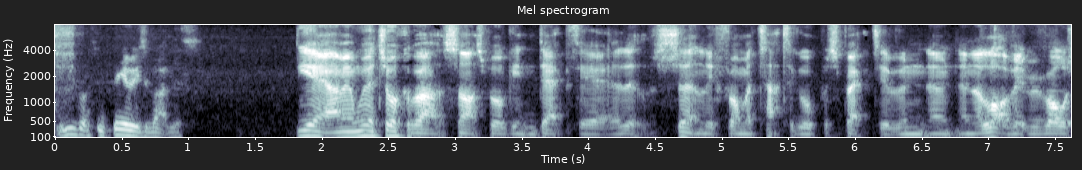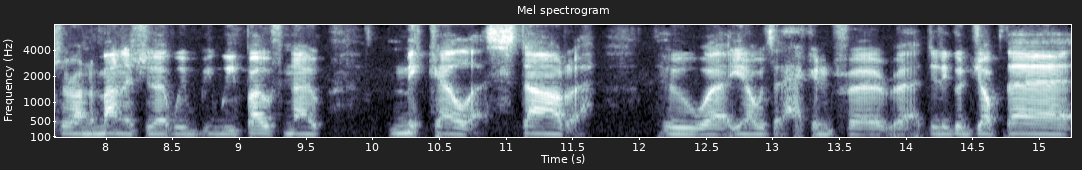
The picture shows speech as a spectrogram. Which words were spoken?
You've got some theories about this. Yeah, I mean, we're going to talk about Sarpsborg in depth here, little, certainly from a tactical perspective, and, and, and, a lot of it revolves around a manager that we, we both know, Mikael Stahre, who uh, you know was at Häcken for uh, did a good job there,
